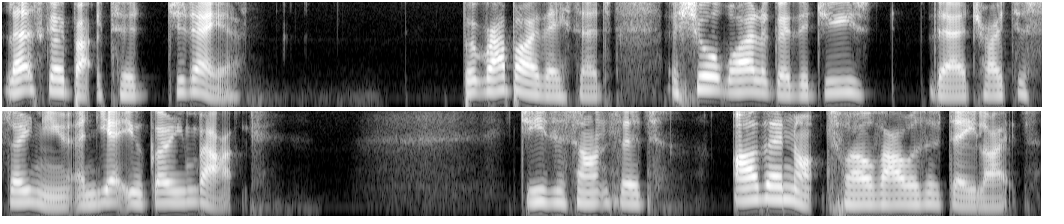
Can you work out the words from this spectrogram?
Let's go back to Judea. But, Rabbi, they said, a short while ago the Jews there tried to stone you, and yet you're going back. Jesus answered, Are there not twelve hours of daylight?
